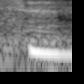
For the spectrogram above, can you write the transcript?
Listen.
